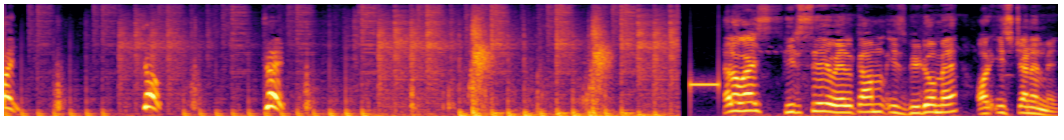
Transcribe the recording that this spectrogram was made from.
One, two, three. Hello guys फिर से वेलकम इस वीडियो में और इस चैनल में।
